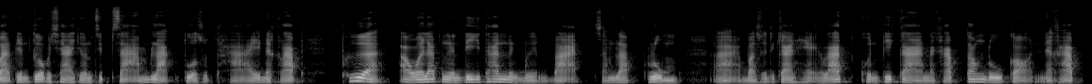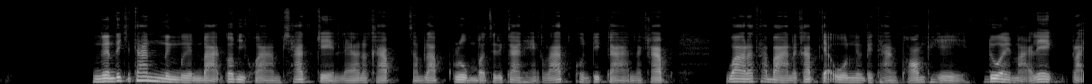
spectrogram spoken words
บัตรประจำตัวประชาชน 13 หลักตัวสุดท้ายนะครับ เพื่อเอาไว้รับเงินดิจิทัล10,000 บาทสำหรับกลุ่มบัตรสวัสดิการแห่งรัฐคนพิการนะครับ ต้องดูก่อนนะครับ เงินดิจิทัล10,000 บาทก็มีความชัดเจนแล้วนะครับสำหรับกลุ่มบัตรสวัสดิการแห่งรัฐคนพิการนะครับว่ารัฐบาลนะครับจะโอนเงินไปทางพร้อมเพย์ด้วยหมายเลขประ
